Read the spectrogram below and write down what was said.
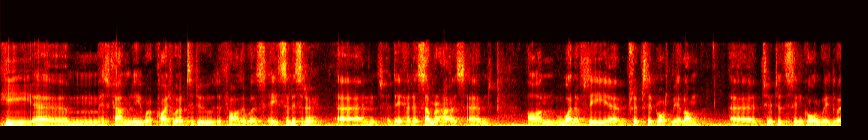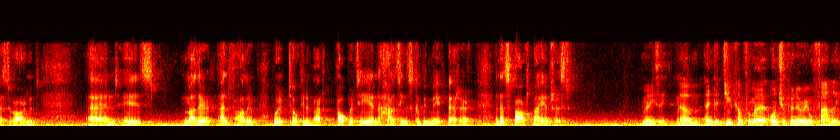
he, um, his family were quite well to do. The father was a solicitor, and they had a summer house. And on one of the um, trips, they brought me along uh, to, to the in Galway in the west of Ireland, and his mother and father were talking about property and how things could be made better, and that sparked my interest. Amazing. Um, and do you come from an entrepreneurial family?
